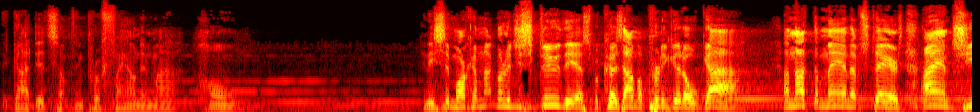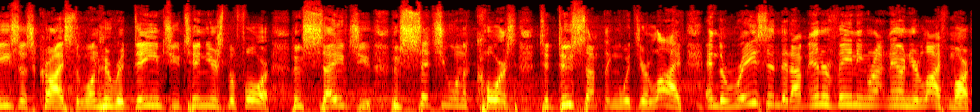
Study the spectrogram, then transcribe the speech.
that God did something profound in my home. And He said, Mark, I'm not going to just do this because I'm a pretty good old guy. I'm not the man upstairs. I am Jesus Christ, the one who redeemed you 10 years before, who saved you, who set you on a course to do something with your life. And the reason that I'm intervening right now in your life, Mark,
